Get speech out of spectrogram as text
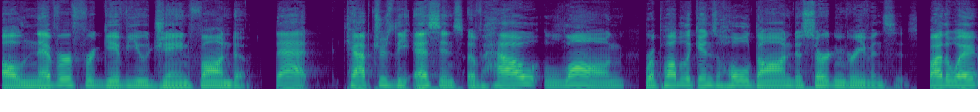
I'll never forgive you, Jane Fonda. That captures the essence of how long Republicans hold on to certain grievances. By the way,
